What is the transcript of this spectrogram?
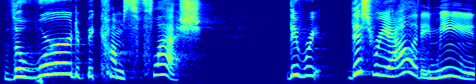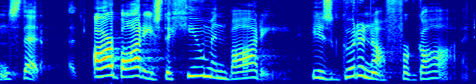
the word becomes flesh. Re- this reality means that our bodies, the human body, is good enough for God.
